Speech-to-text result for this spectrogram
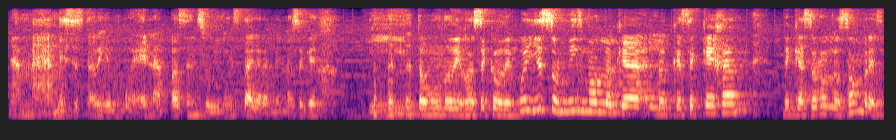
no mames, está bien buena, pasen su Instagram y no sé qué. Y todo el mundo dijo así como de, güey, eso mismo lo que, lo que se quejan de que hacemos los hombres.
